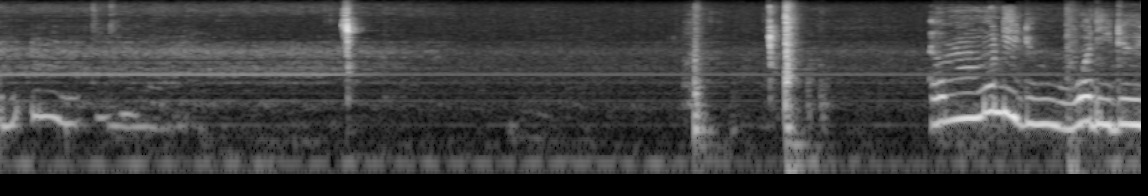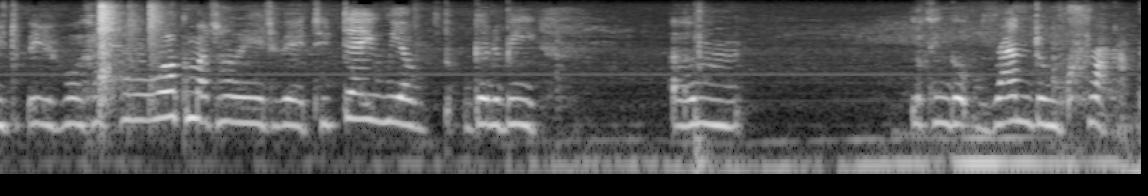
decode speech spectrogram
Um, what do you do? What do you do? To be Beautiful Welcome back to another interview. Today. today we are going to be um looking up random crap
